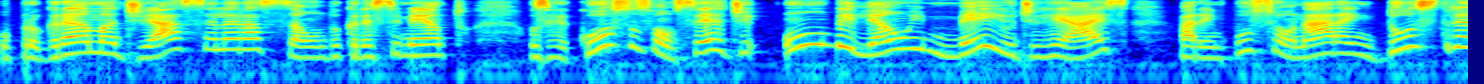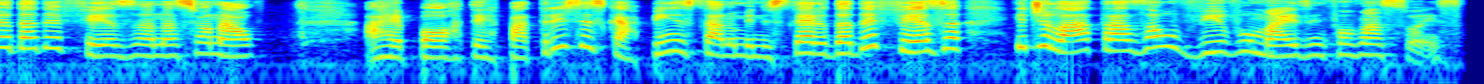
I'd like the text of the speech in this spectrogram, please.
o Programa de Aceleração do Crescimento. Os recursos vão ser de um bilhão e meio de reais para impulsionar a indústria da defesa nacional. A repórter Patrícia Scarpim está no Ministério da Defesa e de lá traz ao vivo mais informações.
